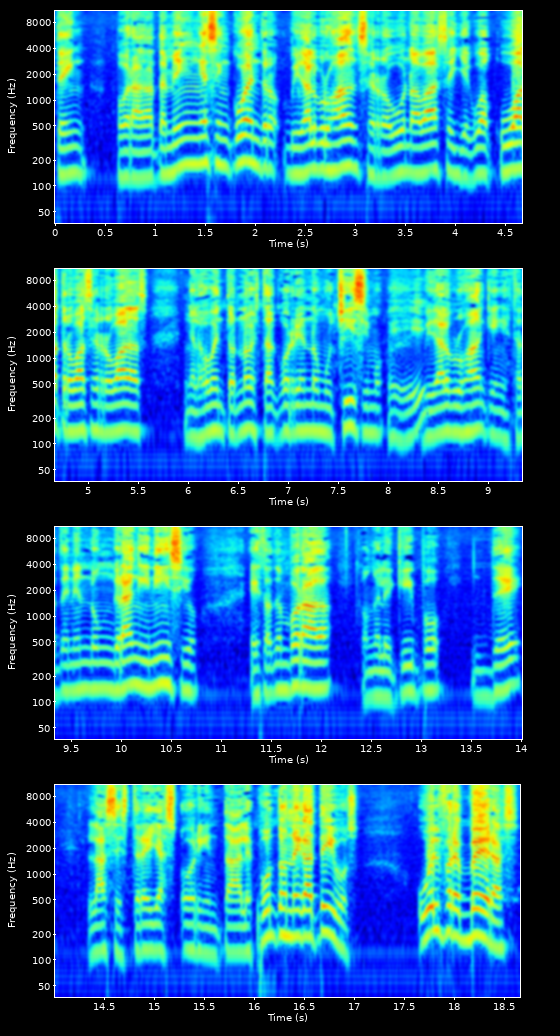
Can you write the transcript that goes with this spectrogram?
temporada. También en ese encuentro, Vidal Bruján se robó una base y llegó a cuatro bases robadas en el joven torneo. Está corriendo muchísimo. Vidal Bruján, quien está teniendo un gran inicio esta temporada con el equipo de las Estrellas Orientales. Puntos negativos. Wilfred Veras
